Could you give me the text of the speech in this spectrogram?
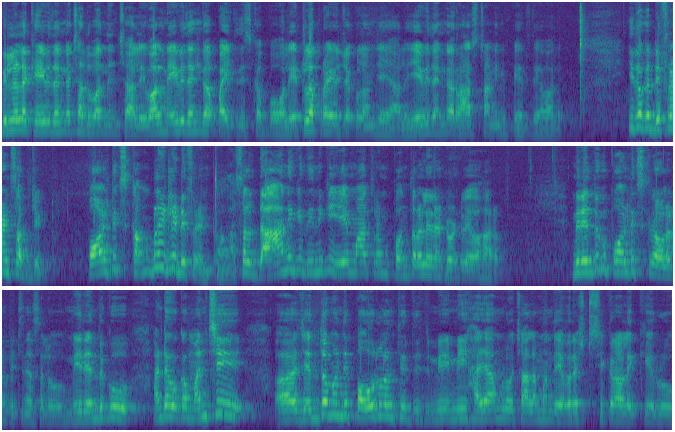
పిల్లలకు ఏ విధంగా చదువు అందించాలి వాళ్ళని ఏ విధంగా పైకి తీసుకుపోవాలి ఎట్లా ప్రయోజకులను చేయాలి ఏ విధంగా రాష్ట్రానికి పేరు తేవాలి. ఇది ఒక different subject politics completely different అసలు దానికి దీనికి ఏ మాత్రం పొంతరలేనటువంటి వ్యవహారం. మీరు ఎందుకు పాలిటిక్స్కి రావాలనిపించింది అసలు? మీరు ఎందుకు అంటే ఒక మంచి ఎంతోమంది పౌరులను తీర్చి మీ మీ హయాంలో చాలామంది ఎవరెస్ట్ శిఖరాలు ఎక్కిర్రు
